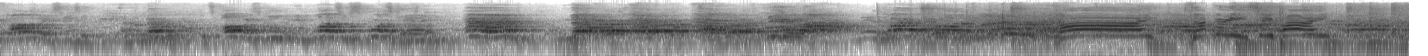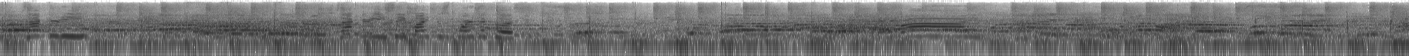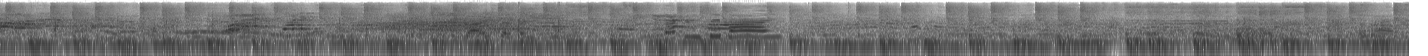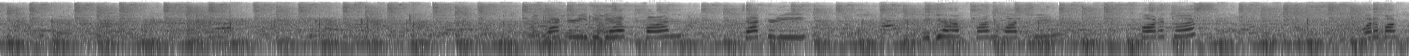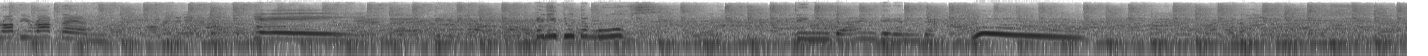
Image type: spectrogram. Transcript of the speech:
safe holiday season. And remember, it's always cool to eat lots of sports candy and never, ever, ever give up. Bye, everyone. Bye. Zachary, say bye. Zachary. Zachary, say bye to Sportacus. Bye, say bye. Zachary, did you have fun? Zachary, did you have fun watching Sportacus? What about Robbie Rotten? Yay! Do the moves? Ding dang, ding dang.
